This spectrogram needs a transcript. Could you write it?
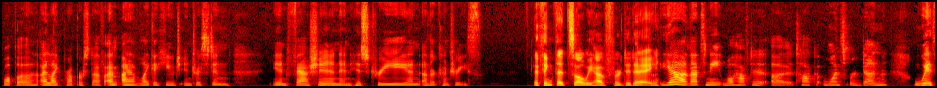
proper. I like proper stuff. I'm I have like a huge interest in in fashion and history and other countries. I think that's all we have for today. Yeah, that's neat. We'll have to uh, talk once we're done with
